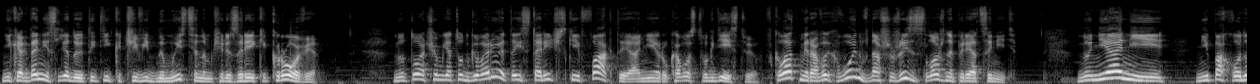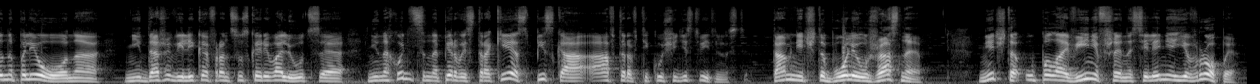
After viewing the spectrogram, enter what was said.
Никогда не следует идти к очевидным истинам через реки крови. Но то, о чем я тут говорю, это исторические факты, а не руководство к действию. Вклад мировых войн в нашу жизнь сложно переоценить. Но ни они, ни похода Наполеона, ни даже Великая Французская революция не находятся на первой строке списка авторов текущей действительности. Там нечто более ужасное, нечто уполовинившее население Европы –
